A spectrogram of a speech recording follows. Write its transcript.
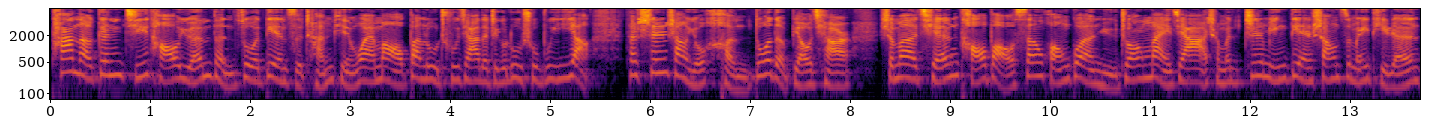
他呢，跟吉淘原本做电子产品外贸半路出家的这个路数不一样，他身上有很多的标签儿，什么前淘宝三皇冠女装卖家，什么知名电商自媒体人，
